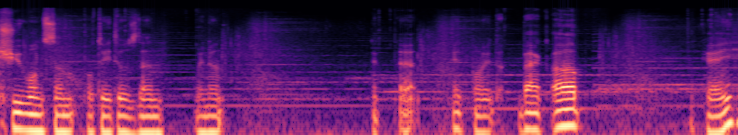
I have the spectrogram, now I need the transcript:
chew on some potatoes then. Why not? Get that hit point back up. Okay.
